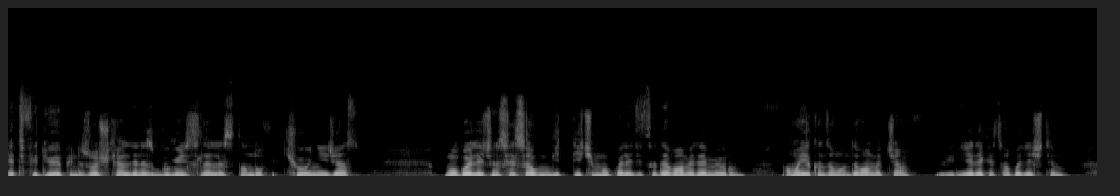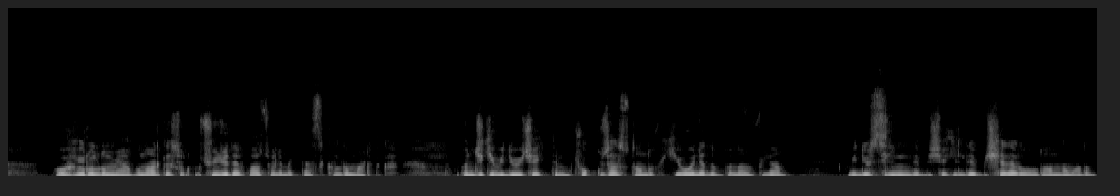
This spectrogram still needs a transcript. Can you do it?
Evet video hepiniz hoş geldiniz. Bugün sizlerle Standoff 2 oynayacağız. Mobile Legends hesabım gittiği için Mobile Legends'a devam edemiyorum. Ama yakın zaman devam edeceğim. Yedek hesaba geçtim. Oh yoruldum ya. Bunu arkadaşlar 3. defa söylemekten sıkıldım artık. Önceki videoyu çektim. Çok güzel Standoff 2'yi oynadım falan filan. Video silindi bir şekilde. Bir şeyler oldu anlamadım.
